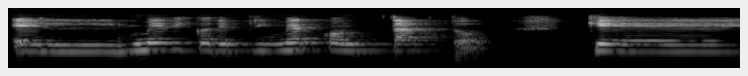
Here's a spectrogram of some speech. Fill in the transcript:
el médico de primer contacto que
